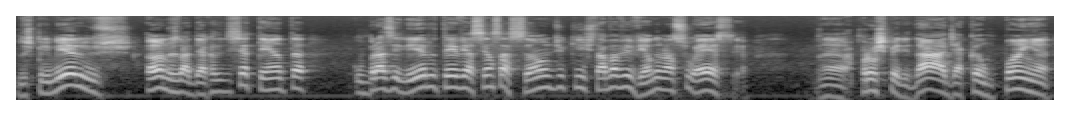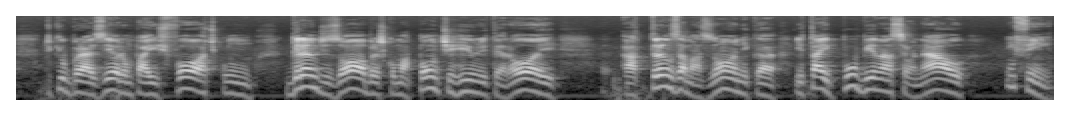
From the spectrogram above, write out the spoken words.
Nos primeiros anos da década de 70, o brasileiro teve a sensação de que estava vivendo na Suécia. Né? A prosperidade, a campanha de que o Brasil era um país forte, com grandes obras como a Ponte Rio-Niterói, a Transamazônica, Itaipu Binacional, enfim,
